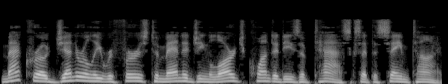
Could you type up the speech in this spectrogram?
Macro generally refers to managing large quantities of tasks at the same time.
